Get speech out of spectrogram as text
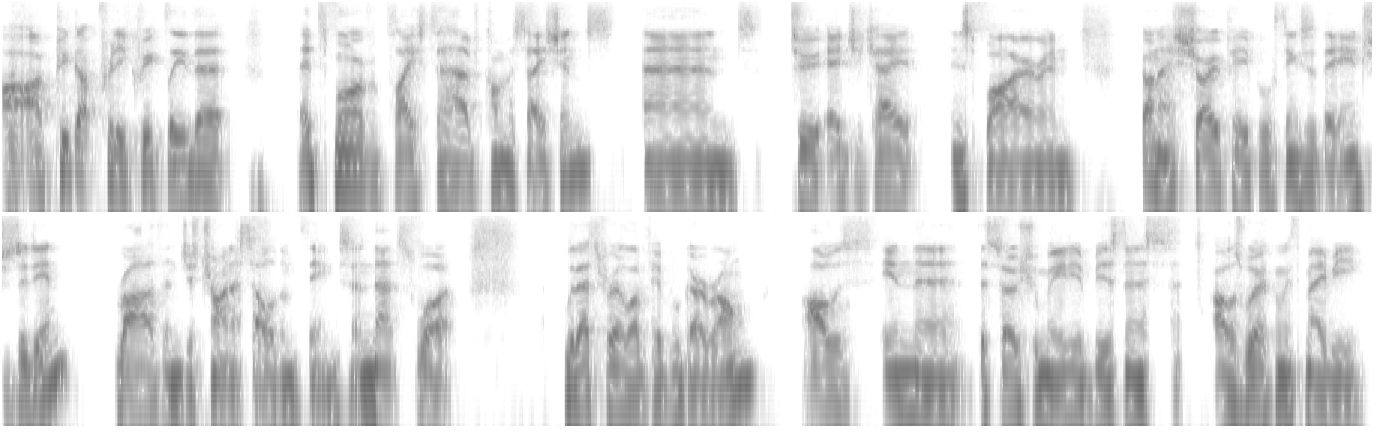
I, I picked up pretty quickly that it's more of a place to have conversations and to educate, inspire, and kind of show people things that they're interested in rather than just trying to sell them things. And that's what, well, that's where a lot of people go wrong. I was in the the social media business. I was working with maybe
